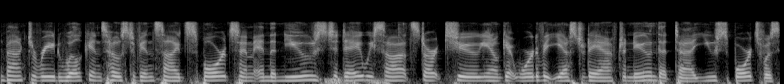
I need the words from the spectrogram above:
Back to Reid Wilkins, host of Inside Sports, and in the news today, we saw it start to, you know, get word of it yesterday afternoon that uh, U Sports was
